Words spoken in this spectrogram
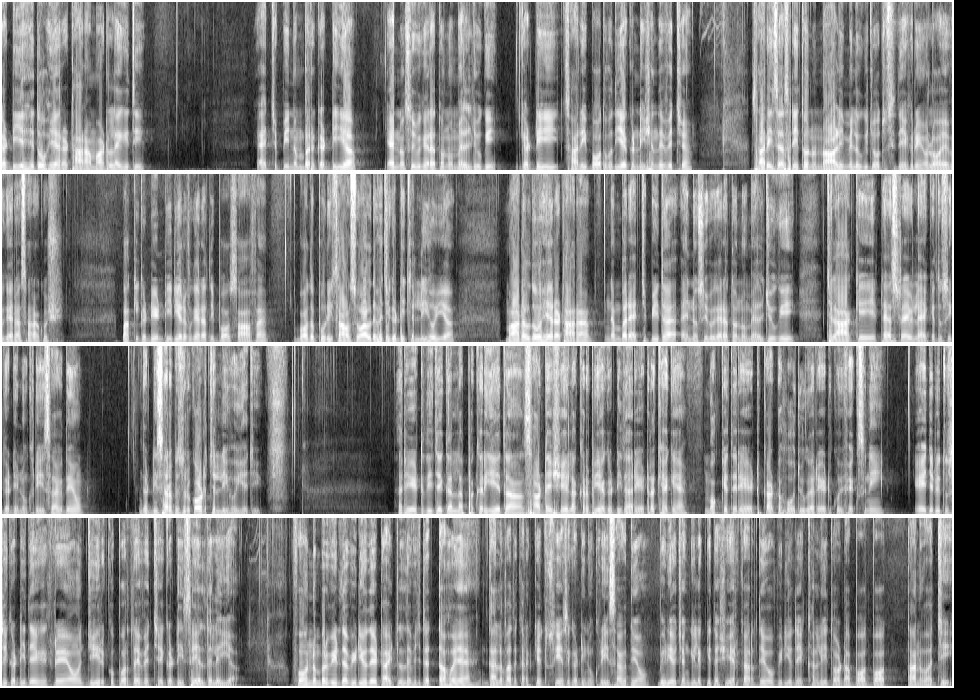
ਗੱਡੀ ਇਹ 2018 ਮਾਡਲ ਹੈਗੀ ਜੀ। HP ਨੰਬਰ ਗੱਡੀ ਆ। NOC ਵਗੈਰਾ ਤੁਹਾਨੂੰ ਮਿਲ ਜੂਗੀ। ਗੱਡੀ ਸਾਰੀ ਬਹੁਤ ਵਧੀਆ ਕੰਡੀਸ਼ਨ ਦੇ ਵਿੱਚ ਆ। ਸਾਰੀ ਅਸੈਸਰੀ ਤੁਹਾਨੂੰ ਨਾਲ ਹੀ ਮਿਲੂਗੀ ਜੋ ਤੁਸੀਂ ਦੇਖ ਰਹੇ ਹੋ ਲੋਏ ਵਗੈਰਾ ਸਾਰਾ ਕੁਝ ਬਾਕੀ ਗੱਡੀ ਇੰਟੀਰੀਅਰ ਵਗੈਰਾ ਦੀ ਬਹੁਤ ਸਾਫ਼ ਹੈ। ਬਹੁਤ ਪੂਰੀ ਸਾਂਭ ਸੰਭਾਲ ਦੇ ਵਿੱਚ ਗੱਡੀ ਚੱਲੀ ਹੋਈ ਆ। ਮਾਡਲ 2018 ਨੰਬਰ HP ਦਾ NOC ਵਗੈਰਾ ਤੁਹਾਨੂੰ ਮਿਲ ਜੂਗੀ। ਚਲਾ ਕੇ ਟੈਸਟ ਡਰਾਈਵ ਲੈ ਕੇ ਤੁਸੀਂ ਗੱਡੀ ਨੂੰ ਖਰੀਦ ਸਕਦੇ ਹੋ। ਗੱਡੀ ਸਰਵਿਸ ਰਿਕਾਰਡ ਚੱਲੀ ਹੋਈ ਹੈ ਜੀ। ਰੇਟ ਦੀ ਜੇ ਗੱਲ ਆਪਾਂ ਕਰੀਏ ਤਾਂ 6.5 ਲੱਖ ਰੁਪਈਆ ਗੱਡੀ ਦਾ ਰੇਟ ਰੱਖਿਆ ਗਿਆ ਹੈ। ਮੌਕੇ ਤੇ ਰੇਟ ਘੱਟ ਹੋ ਜਾਊਗਾ ਰੇਟ ਕੋਈ ਫਿਕਸ ਨਹੀਂ। ਇਹ ਜਿਹੜੀ ਤੁਸੀਂ ਗੱਡੀ ਦੇਖ ਰਹੇ ਹੋ, ਜੀਰਕਪੁਰ ਦੇ ਵਿੱਚ ਇਹ ਗੱਡੀ ਸੇਲ ਦੇ ਲਈ ਆ। ਫੋਨ ਨੰਬਰ ਵੀਰ ਦਾ ਵੀਡੀਓ ਦੇ ਟਾਈਟਲ ਦੇ ਵਿੱਚ ਦਿੱਤਾ ਹੋਇਆ ਹੈ। ਗੱਲਬਾਤ ਕਰਕੇ ਤੁਸੀਂ ਇਸ ਗੱਡੀ ਨੂੰ ਖਰੀਦ ਸਕਦੇ ਹੋ। ਵੀਡੀਓ ਚੰਗੀ ਲੱਗੀ ਤਾਂ ਸ਼ੇਅਰ ਕਰ ਦਿਓ। ਵੀਡੀਓ ਦੇਖਣ ਲਈ ਤੁਹਾਡਾ ਬਹੁਤ ਬਹੁਤ ਧੰਨਵਾਦ ਜੀ।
